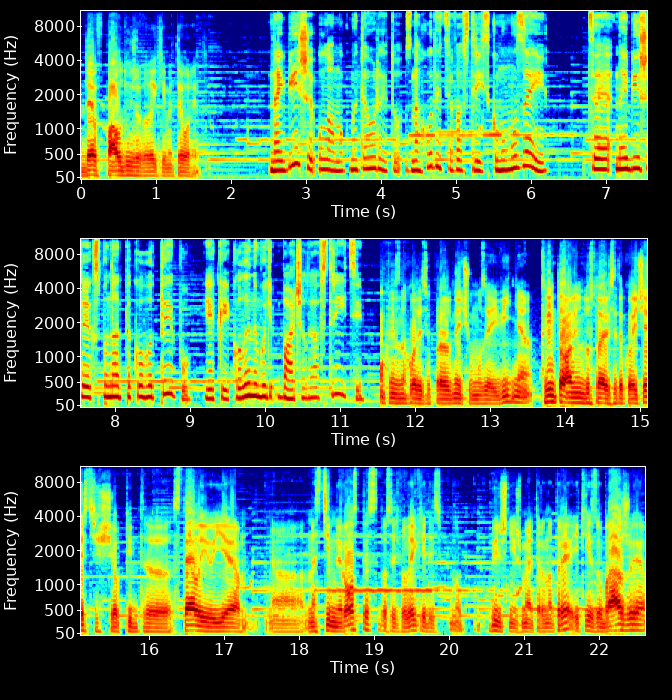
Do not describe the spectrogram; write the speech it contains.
де впав дуже великий метеорит. Найбільший уламок метеориту знаходиться в австрійському музеї. Це найбільший експонат такого типу, який коли-небудь бачили австрійці. Він знаходиться в природничому музеї Відня. Крім того, він удостоївся такої честі, що під е, стелею є е, настінний розпис, досить великий, десь ну, більш ніж метр на три, який зображує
